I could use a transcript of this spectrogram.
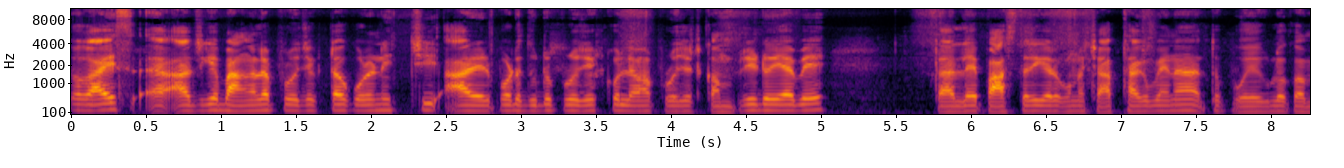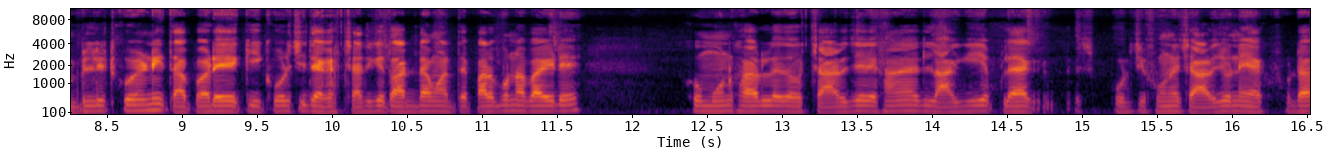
তো গাইস আজকে বাংলা প্রজেক্টটাও করে নিচ্ছি। আর এরপরে দুটো প্রজেক্ট করলে আমার প্রজেক্ট কমপ্লিট হয়ে যাবে। তাহলে পাঁচ তারিখে আর কোনো চাপ থাকবে না। তো প্রজেক্টগুলো কমপ্লিট করে নিই। তারপরে কী করছি দেখাচ্ছি। আজকে তো আড্ডা মারতে পারব না বাইরে। খুব মন খারাপ লাগে। চার্জের এখানে লাগিয়ে প্ল্যাগ পড়ছি ফোনে চার্জও নেই এক ফোঁটা।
